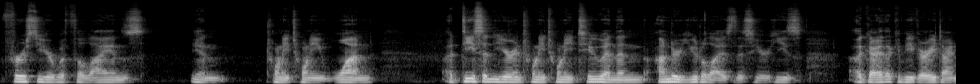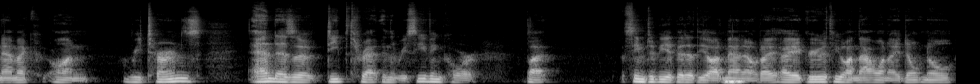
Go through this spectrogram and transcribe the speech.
first year with the Lions in 2021, a decent year in 2022, and then underutilized this year. He's a guy that can be very dynamic on returns and as a deep threat in the receiving core, but seemed to be a bit of the odd man out. I, I agree with you on that one. I don't know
